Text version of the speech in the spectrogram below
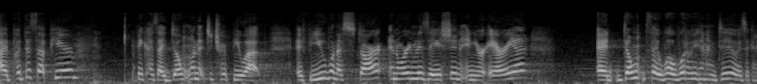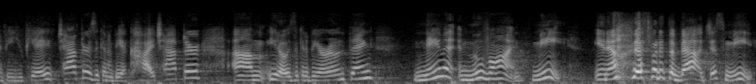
I put this up here because I don't want it to trip you up. If you want to start an organization in your area, and don't say, well, what are we going to do? Is it going to be a UPA chapter? Is it going to be a CHI chapter? Um, you know, is it going to be our own thing? Name it and move on. Meet. You know, that's what it's about. Just meet.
